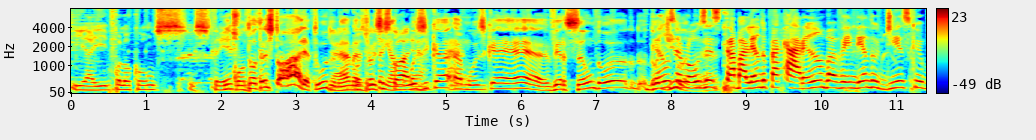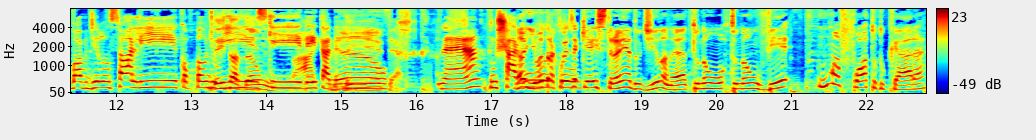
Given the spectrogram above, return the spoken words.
e aí colocou uns, uns E trechos. conta outra história, tudo, É, né? Mas digo assim, história, a música, a música é versão do, do, do Guns N' Dylan, Roses né? trabalhando pra caramba, vendendo disco e o Bob Dylan só ali, copão de uísque, Ah, que deitadão, delícia. né? Um charuto. Não, e outra coisa que é estranha do Dylan, né? Tu não, tu não vê uma foto do cara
